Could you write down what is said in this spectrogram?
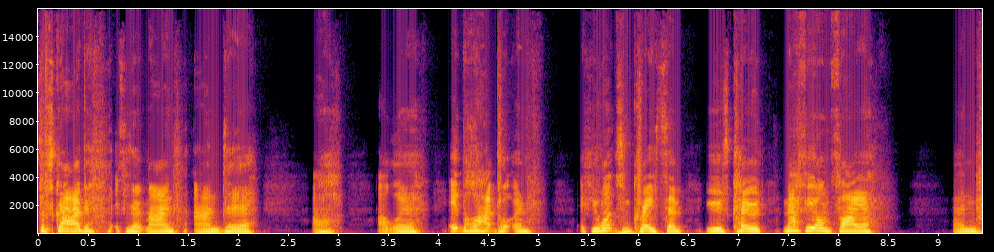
Subscribe if you don't mind. And uh, I'll, I'll uh, hit the like button. If you want some kratom, use code Mephi on fire. And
